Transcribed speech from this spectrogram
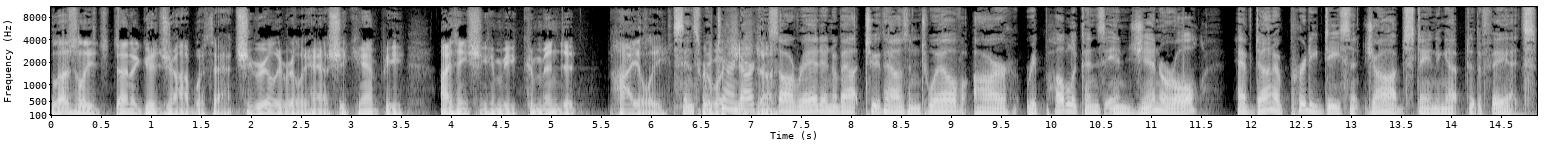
Leslie's done a good job with that. She really, really has. She can't be. I think she can be commended highly Since we turned Arkansas done. red in about 2012, our Republicans in general have done a pretty decent job standing up to the feds.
